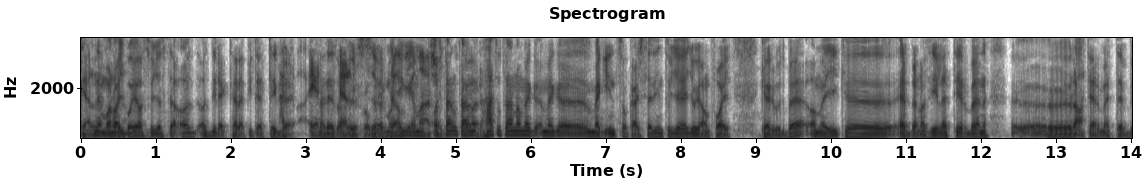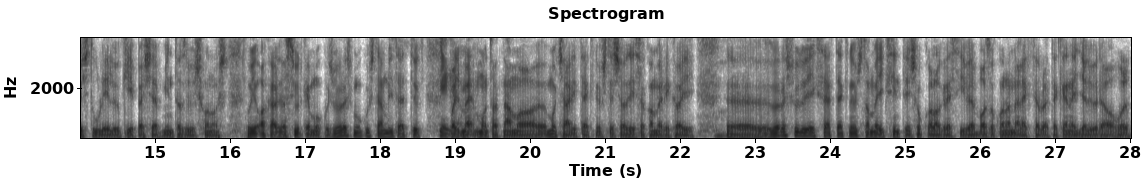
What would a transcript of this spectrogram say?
kell. Nem, a nagy baj az, hogy azt, az, az direkt telepítették be. Hát, Tehát ez a fő probléma. De ami a második Aztán utána, hát utána meg, meg, megint szokás szerint ugye egy olyan faj került be, amelyik ebben az élettérben rátermettebb és túlélő képesebb, mint az őshonos. Ugye akár a szürke mókus, vörös mókust említettük, Igen. vagy mondhatnám a mocsári teknőst és az észak-amerikai vörösfülű ékszerteknőst, amelyik szintén sokkal agresszívebb azokon a meleg területeken egyelőre, ahol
